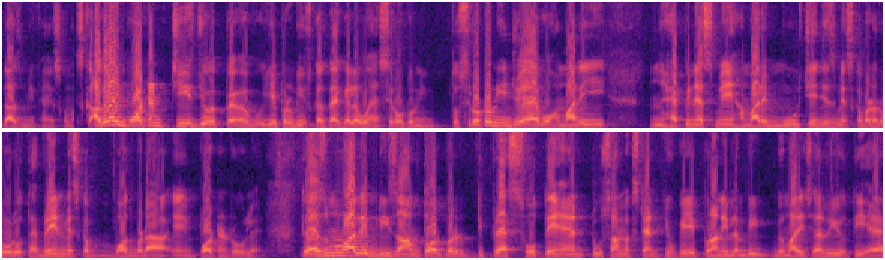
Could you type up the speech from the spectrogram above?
لازمی کھائیں۔ اس کا مطلب- اگلا امپورٹنٹ چیز جو یہ پروڈیوس کرتا ہے کیلا وہ ہے سیروٹونین تو سیروٹونین جو ہے وہ ہماری ہیپینس میں، ہمارے موڈ چینجز میں اس کا بڑا رول ہوتا ہے برین میں اس کا بہت بڑا امپورٹنٹ رول ہے. تو ایزمو والے مریض عام طور پر ڈپریس ہوتے ہیں ٹو سم ایکسٹینٹ کیونکہ یہ پرانی لمبی بیماری چل رہی ہوتی ہے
